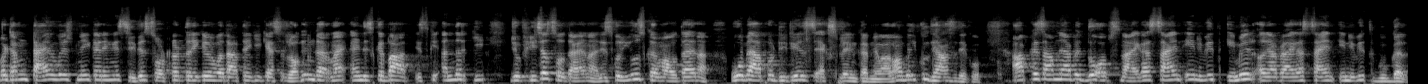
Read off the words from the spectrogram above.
बट हम टाइम वेस्ट नहीं करेंगे, सीधे शॉर्टकट तरीके में बताते हैं कि कैसे लॉग करना है एंड इसके बाद इसके अंदर की जो फीचर्स होता है ना, जिसको यूज़ करना होता है ना, वो मैं आपको डिटेल से एक्सप्लेन करने वाला हूँ, बिल्कुल ध्यान से देखो। आपके सामने यहाँ पे दो ऑप्शन आएगा साइन इन विथ ईमेल और यहाँ पे आएगा साइन इन विथ गूगल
